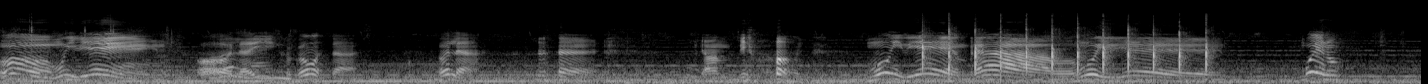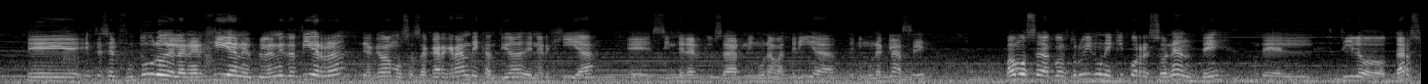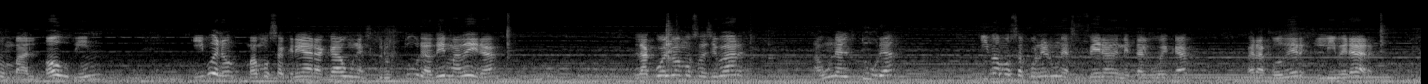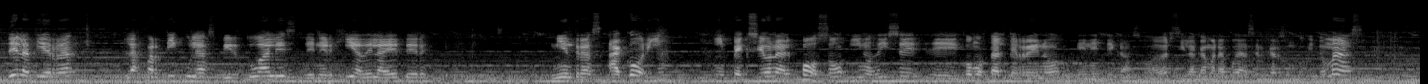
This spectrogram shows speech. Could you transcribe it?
Oh, muy bien. Hola, hijo, ¿cómo estás? Hola. Campeón. Muy bien, bravo, muy bien. Bueno, eh, este es el futuro de la energía en el planeta Tierra. De acá vamos a sacar grandes cantidades de energía eh, sin tener que usar ninguna batería de ninguna clase. Vamos a construir un equipo resonante del estilo Darsonval Odin. Y bueno, vamos a crear acá una estructura de madera, la cual vamos a llevar a una altura y vamos a poner una esfera de metal hueca para poder liberar de la Tierra las partículas virtuales de energía de la éter mientras Acori inspecciona el pozo y nos dice eh, cómo está el terreno en este caso. A ver si la cámara puede acercarse un poquito más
